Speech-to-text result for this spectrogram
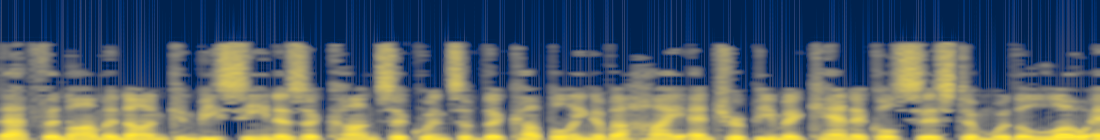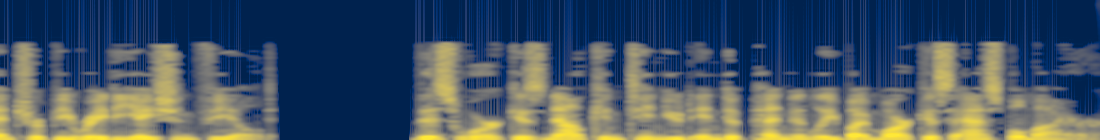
That phenomenon can be seen as a consequence of the coupling of a high-entropy mechanical system with a low-entropy radiation field. This work is now continued independently by Markus Aspelmeyer.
